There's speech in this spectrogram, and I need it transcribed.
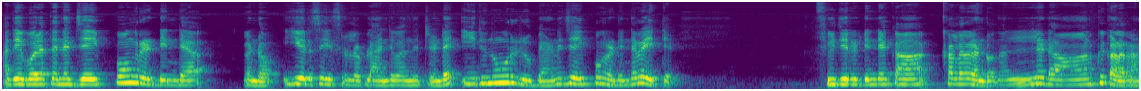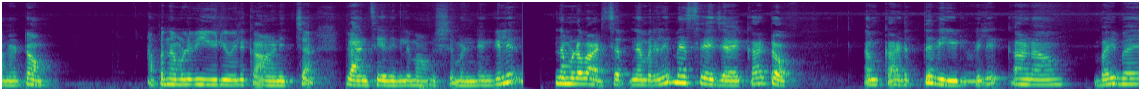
അതേപോലെ തന്നെ ജയ്പോങ് റെഡിന്റെ കണ്ടോ ഈ ഒരു സൈസിലുള്ള പ്ലാന്റ് വന്നിട്ടുണ്ട് ഇരുന്നൂറ് രൂപയാണ് ജയ്പോങ് റെഡിന്റെ റേറ്റ് ഫ്യൂജി റെഡിന്റെ കളർ കണ്ടോ നല്ല ഡാർക്ക് കളറാണ് കേട്ടോ. അപ്പം നമ്മൾ വീഡിയോയിൽ കാണിച്ച പ്ലാൻസ് ഏതെങ്കിലും ആവശ്യമുണ്ടെങ്കിൽ നമ്മുടെ വാട്സപ്പ് നമ്പറിൽ മെസ്സേജ് അയക്കാം കേട്ടോ നമുക്ക് അടുത്ത വീഡിയോയിൽ കാണാം. Bye bye.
